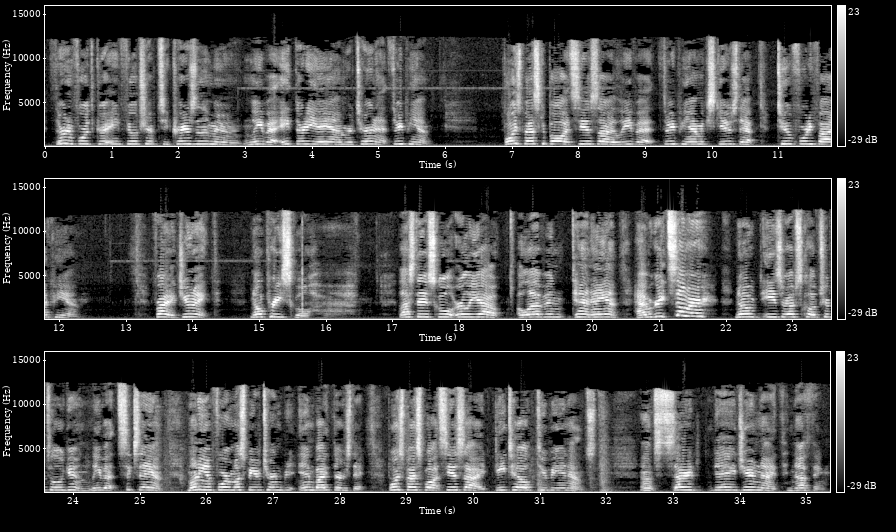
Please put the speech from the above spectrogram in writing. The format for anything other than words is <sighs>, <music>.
Third and fourth grade field trip to Craters of the Moon. Leave at 8.30 a.m. Return at 3 p.m. Boys basketball at CSI. Leave at 3 p.m. Excused at 2.45 p.m. Friday, June 8th. No preschool. <sighs> Last day of school, early out. 11.10 a.m. Have a great summer! No E's or F's Club trip to Lagoon. Leave at 6 a.m. Money and form must be returned in by Thursday. Boys basketball at CSI. Detailed to be announced. Uh, Saturday, June 9th. Nothing.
